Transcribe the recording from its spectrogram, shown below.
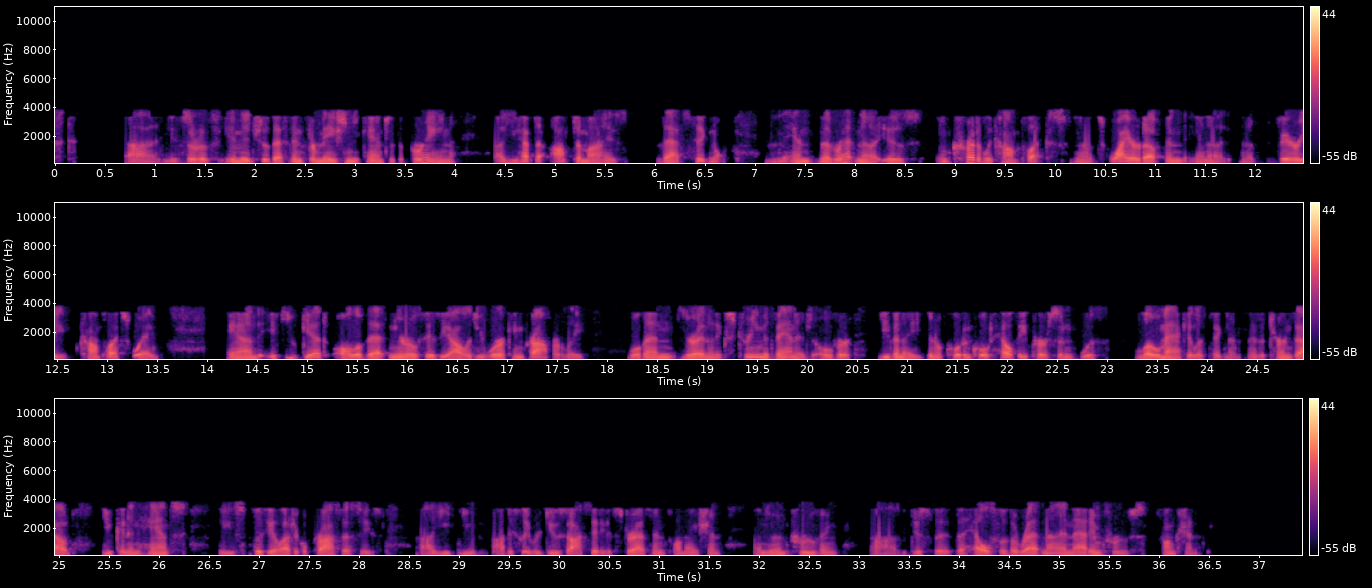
uh, sort of image, the best information you can to the brain. Uh, you have to optimize that signal, and the retina is incredibly complex. You know, it's wired up in in a, in a very complex way, and if you get all of that neurophysiology working properly, well then you're at an extreme advantage over even a you know quote unquote healthy person with low macular pigment. As it turns out, you can enhance these physiological processes. Uh, you, you obviously reduce oxidative stress, inflammation, and you're improving uh, just the, the health of the retina, and that improves function.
